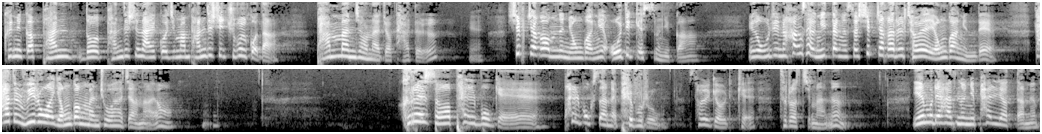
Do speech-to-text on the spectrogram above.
그러니까 반, 너 반드시 날 거지만 반드시 죽을 거다. 반만 전하죠, 다들. 예. 십자가 없는 영광이 어디 있겠습니까? 그러니까 우리는 항상 이 땅에서 십자가를 져야 영광인데 다들 위로와 영광만 좋아하잖아요. 그래서 팔복에 팔복산의 배부름 설교 이렇게 들었지만은 예물의 한 눈이 팔렸다면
